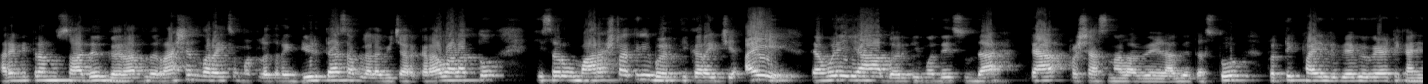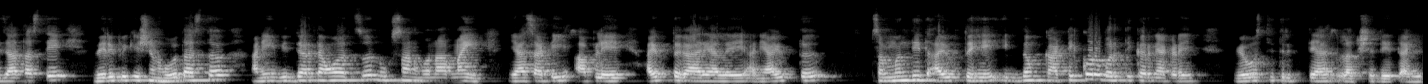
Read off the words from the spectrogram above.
अरे मित्रांनो साधं घरातलं राशन भरायचं म्हटलं तर एक दीड तास आपल्याला विचार करावा लागतो. ही सर्व महाराष्ट्रातील भरती करायची आहे. त्यामुळे या भरतीमध्ये सुद्धा त्या प्रशासनाला वेळ लागत असतो. प्रत्येक फाईल वेगवेगळ्या ठिकाणी जात असते. व्हेरिफिकेशन होत असतं आणि विद्यार्थ्यांवरच नुकसान होणार नाही. यासाठी आपले आयुक्त कार्यालय आणि आयुक्त संबंधित आयुक्त हे एकदम काटेकोर भरती करण्याकडे व्यवस्थितरित्या लक्ष देत आहेत.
